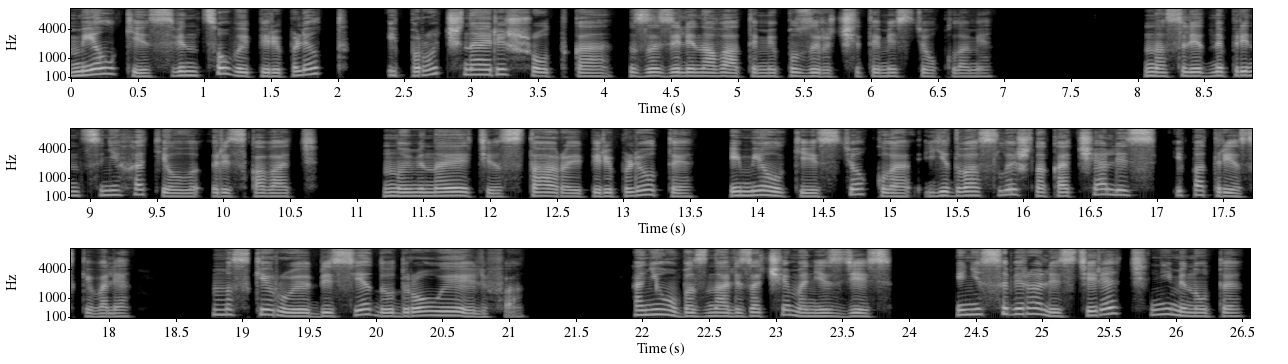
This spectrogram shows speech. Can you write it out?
мелкий свинцовый переплет и прочная решетка за зеленоватыми пузырчатыми стеклами. Наследный принц не хотел рисковать, но именно эти старые переплеты и мелкие стекла едва слышно качались и потрескивали, маскируя беседу дроу и эльфа. Они оба знали, зачем они здесь, и не собирались терять ни минуты.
